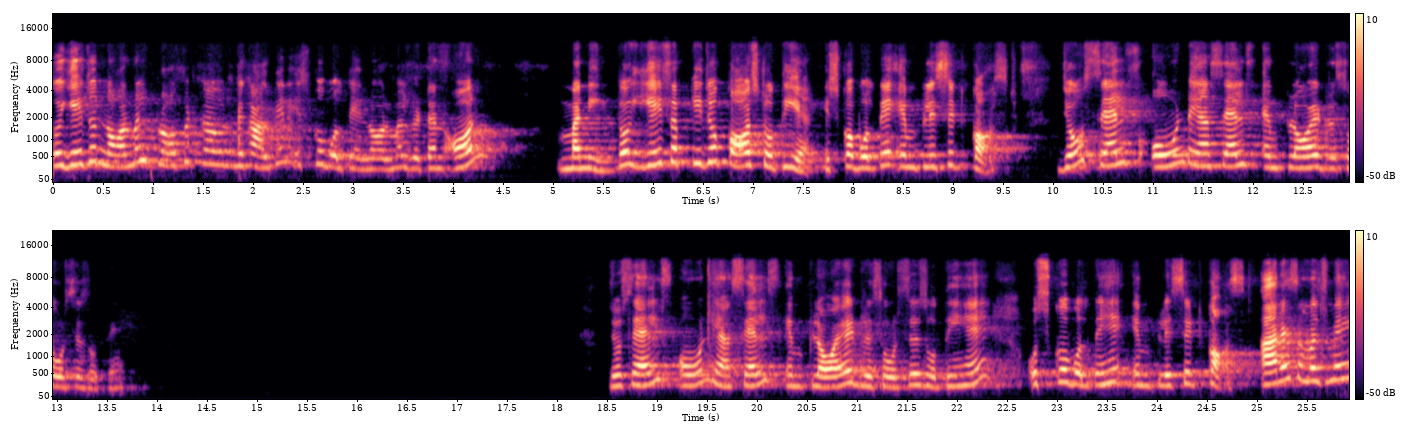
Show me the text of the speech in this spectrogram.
तो ये जो नॉर्मल प्रॉफिट का निकालते हैं ना इसको बोलते हैं नॉर्मल रिटर्न ऑन मनी तो ये सब की जो कॉस्ट होती है, इसको बोलते हैं इम्प्लिसिट कॉस्ट जो सेल्फ ओन्ड या सेल्फ एम्प्लॉयड रिसोर्सेज होते हैं। जो सेल्फ ओन या सेल्फ एम्प्लॉयड रिसोर्सेज होते हैं उसको बोलते हैं इम्प्लिसिट कॉस्ट आ रहा है समझ में?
